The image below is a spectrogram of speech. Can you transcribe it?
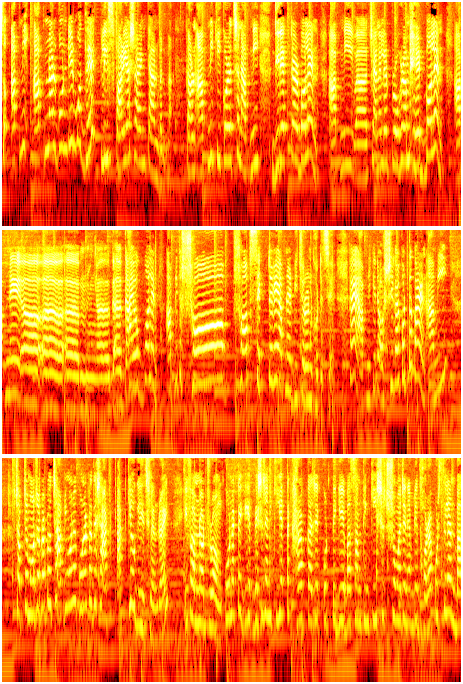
সো আপনি আপনার গণ্ডির মধ্যে প্লিজ ফারিয়া শাহিনকে আনবেন না। কারণ আপনি কি করেছেন? আপনি ডিরেক্টর বলেন, আপনি চ্যানেলের প্রোগ্রাম হেড বলেন, আপনি গায়ক বলেন, আপনি তো সব সব সেক্টরে আপনার বিচরণ ঘটেছে। হ্যাঁ আপনি কি এটা অস্বীকার করতে পারেন? আমি সবচেয়ে মজার ব্যাপার হচ্ছে আপনি মনে হয় কোন একটা দেশে আটকেও গিয়েছিলেন right if I'm not wrong কোন একটা দেশে জানি কি একটা খারাপ কাজে করতে গিয়ে বা সামথিং কি সে সময় জানি আপনি ধরা পড়ছিলেন বা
